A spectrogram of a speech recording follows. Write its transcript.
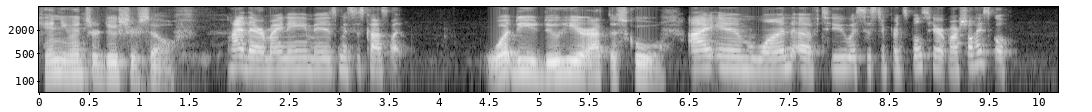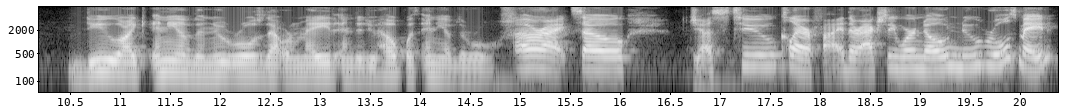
Can you introduce yourself? Hi there, my name is Mrs. Coslet. What do you do here at the school? I am one of two assistant principals here at Marshall High School. Do you like any of the new rules that were made and did you help with any of the rules? All right, so just to clarify, there actually were no new rules made.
